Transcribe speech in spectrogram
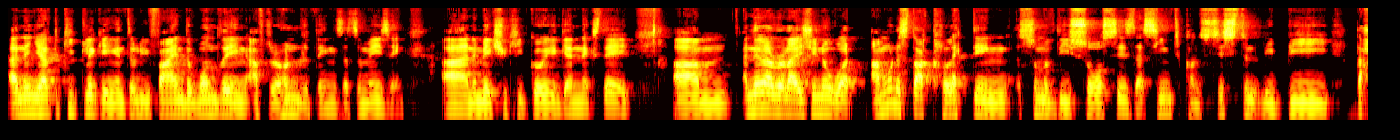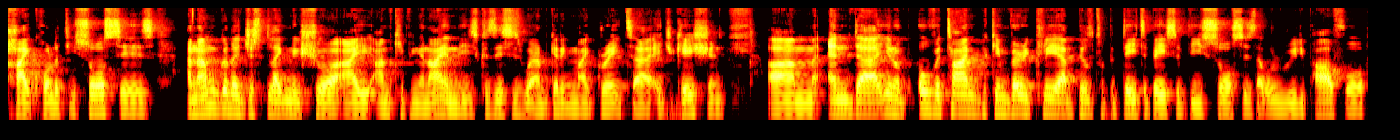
and then you have to keep clicking until you find the one thing after a hundred things. That's amazing, uh, and it makes you keep going again next day. Um, and then I realized, you know what? I'm going to start collecting some of these sources that seem to consistently be the high quality sources and I'm gonna just like make sure I I'm keeping an eye on these because this is where I'm getting my great uh, education. Um, and uh, you know, over time, it became very clear. I built up a database of these sources that were really powerful,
